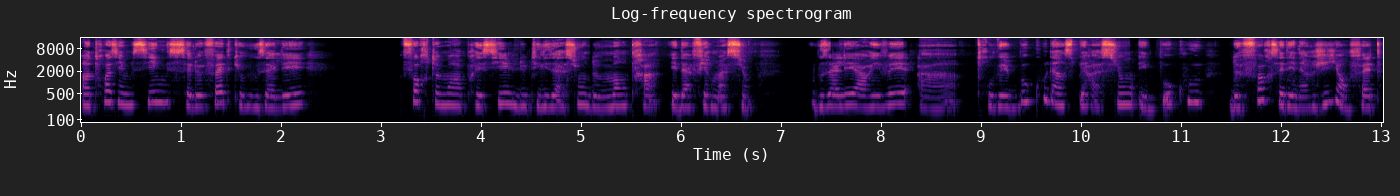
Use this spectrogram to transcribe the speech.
Un troisième signe, c'est le fait que vous allez fortement apprécier l'utilisation de mantras et d'affirmations. Vous allez arriver à trouver beaucoup d'inspiration et beaucoup de force et d'énergie en fait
